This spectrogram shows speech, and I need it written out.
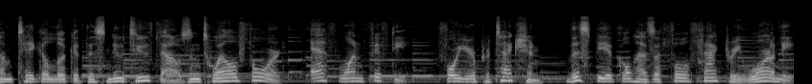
come take a look at this new 2012 Ford F-150. For your protection, this vehicle has a full factory warranty.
